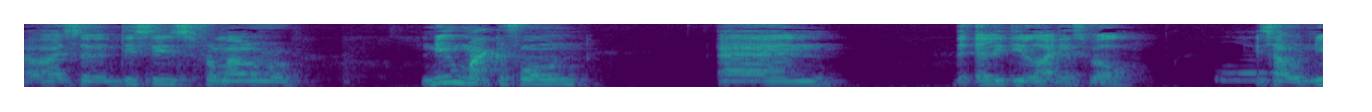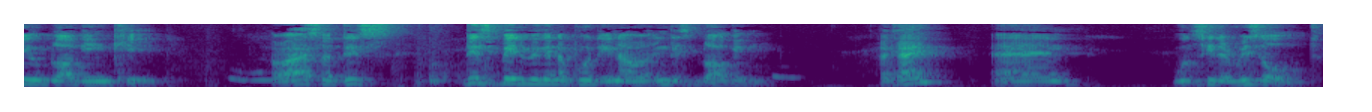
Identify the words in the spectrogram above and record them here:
Alright, so this is from our new microphone and the LED light as well. It's our new vlogging kit. Alright, so this this bit we're gonna put in our in this blogging. Okay? And we'll see the result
